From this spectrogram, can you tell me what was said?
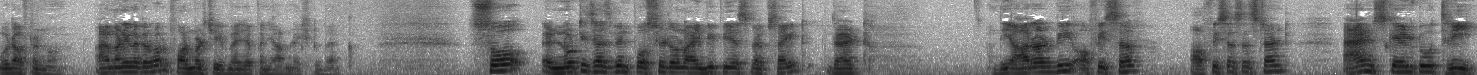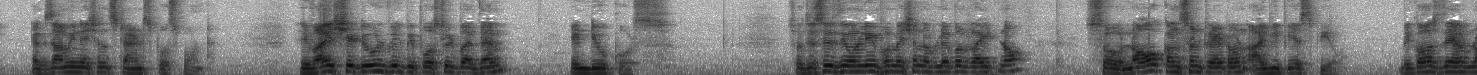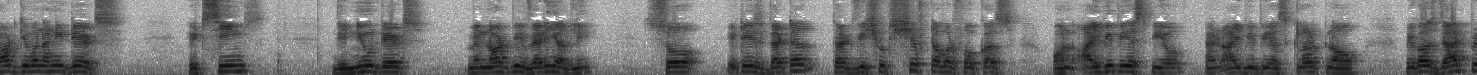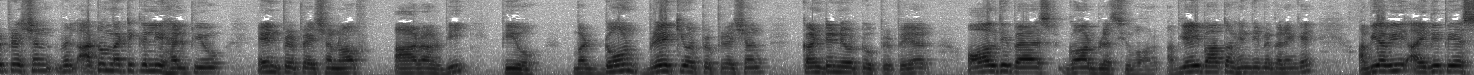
Good afternoon. I am Anil Aggarwal, former Chief Manager, Punjab National Bank. So, a notice has been posted on IBPS website that the RRB officer, office assistant, and scale 2 3 examination stands postponed. Revised schedule will be posted by them in due course. So, this is the only information available right now. So, now concentrate on IBPS PO because they have not given any dates. It seems the new dates may not be very early. So, it is better that we should shift our focus on IBPS PO and IBPS clerk now because that preparation will automatically help you in preparation of RRB PO. But don't break your preparation, continue to prepare. All the best God bless you all अब यही बात हम हिंदी में करेंगे अभी अभी IBPS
